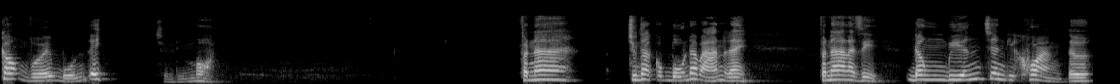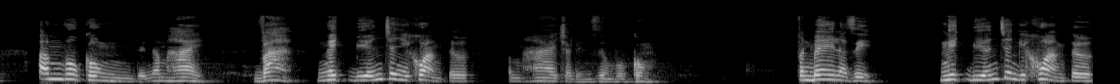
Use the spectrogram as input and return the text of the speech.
cộng với 4x trừ đi 1. Phần A, chúng ta có 4 đáp án ở đây. Phần A là gì? Đồng biến trên cái khoảng từ âm vô cùng đến âm 2 và nghịch biến trên cái khoảng từ âm 2 cho đến dương vô cùng. Phần B là gì? Nghịch biến trên cái khoảng từ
